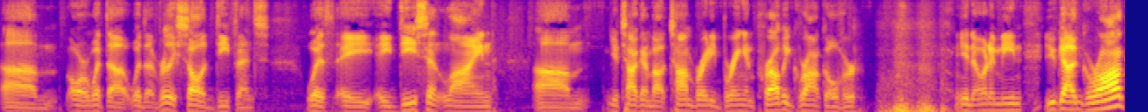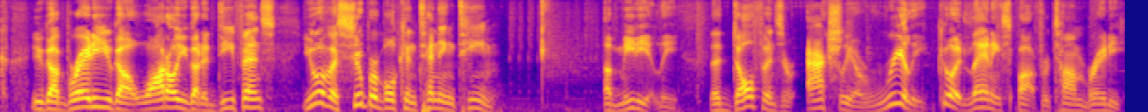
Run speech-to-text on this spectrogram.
um, or with a with a really solid defense with a, a decent line. Um, you're talking about Tom Brady bringing probably Gronk over. you know what I mean? You got Gronk, you got Brady, you got Waddle, you got a defense. You have a Super Bowl contending team immediately. The Dolphins are actually a really good landing spot for Tom Brady.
